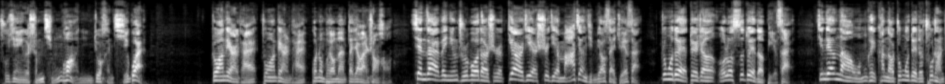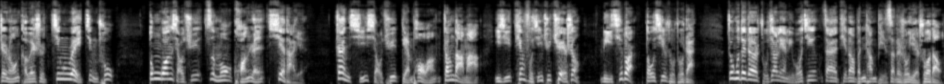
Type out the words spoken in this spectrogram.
出现一个什么情况？你就很奇怪。中央电视台，中央电视台，观众朋友们，大家晚上好，现在为您直播的是第二届世界麻将锦标赛决赛。中国队对阵俄罗斯队的比赛，今天呢，我们可以看到中国队的出场阵容可谓是精锐尽出。东光小区自摸狂人谢大爷，战旗小区点炮王张大妈，以及天府新区雀圣李七段都悉数出战。中国队的主教练李伯清在提到本场比赛的时候也说到，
